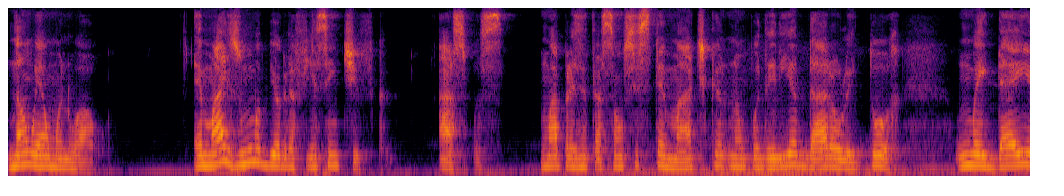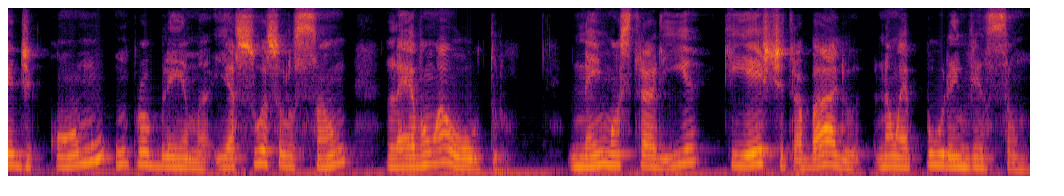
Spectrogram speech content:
Não é um manual. É mais uma biografia científica. Aspas. Uma apresentação sistemática não poderia dar ao leitor uma ideia de como um problema e a sua solução levam a outro, nem mostraria que este trabalho não é pura invenção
